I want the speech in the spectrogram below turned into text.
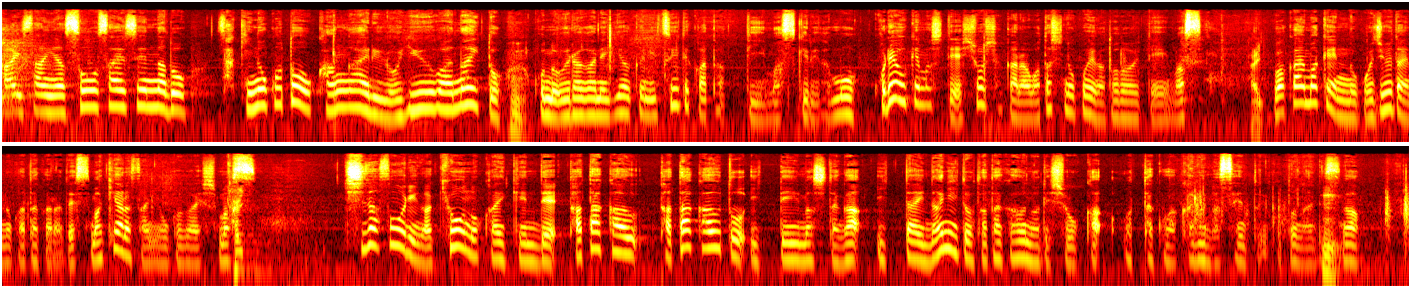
解散や総裁選など先のことを考える余裕はないと、この裏金疑惑について語っていますけれどもこれを受けまして視聴者から私の声が届いています、はい、和歌山県の50代の方からです。牧原さんにお伺いします、はい、岸田総理が今日の会見で戦う戦うと言っていましたが一体何と戦うのでしょうか？全く分かりませんということなんですが、うん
